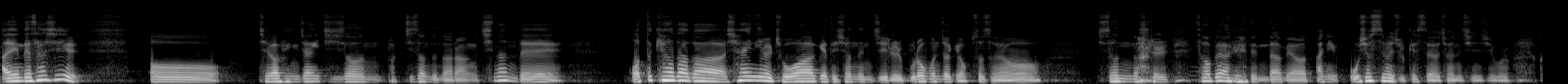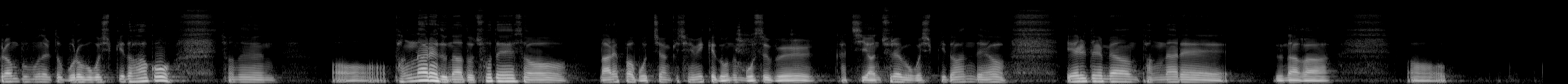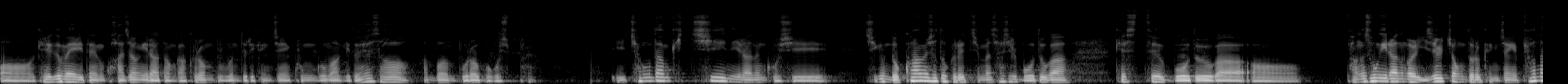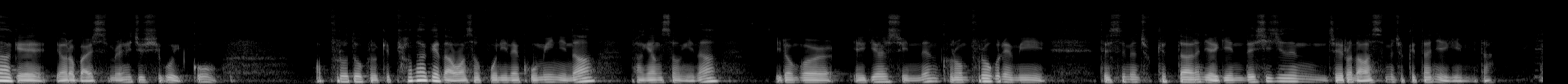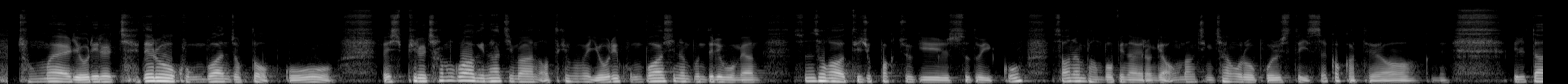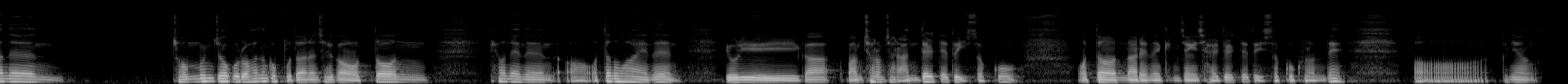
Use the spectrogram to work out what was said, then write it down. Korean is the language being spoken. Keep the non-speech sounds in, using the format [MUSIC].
아니 근데 사실 어 제가 굉장히 지선 박지선 누나랑 친한데 어떻게 하다가 샤이니를 좋아하게 되셨는지를 물어본 적이 없어서요. 지선 누나를 [LAUGHS] 섭외하게 된다면 아니 오셨으면 좋겠어요. 저는 진심으로 그런 부분을 또 물어보고 싶기도 하고 저는 어 박나래 누나도 초대해서 나래바 못지않게 재밌게 노는 모습을 같이 연출해 보고 싶기도 한데요. 예를 들면 박나래 누나가 어, 어, 개그맨이 된 과정이라던가 그런 부분들이 굉장히 궁금하기도 해서 한번 물어보고 싶어요. 이 청담 키친이라는 곳이 지금 녹화하면서도 그랬지만 사실 모두가 게스트 모두가 어, 방송이라는 걸 잊을 정도로 굉장히 편하게 여러 말씀을 해주시고 있고 앞으로도 그렇게 편하게 나와서 본인의 고민이나 방향성이나 이런 걸 얘기할 수 있는 그런 프로그램이 됐으면 좋겠다는 얘기인데 시즌 제로 나왔으면 좋겠다는 얘기입니다. 정말 요리를 제대로 공부한 적도 없고 레시피를 참고하긴 하지만 어떻게 보면 요리 공부하시는 분들이 보면 순서가 뒤죽박죽일 수도 있고 써는 방법이나 이런 게 엉망진창으로 보일 수도 있을 것 같아요. 근데 일단은 전문적으로 하는 것보다는 제가 어떤 편에는 어, 어떤 화에는 요리가 마음처럼 잘 안 될 때도 있었고 어떤 날에는 굉장히 잘 될 때도 있었고 그런데 어 그냥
